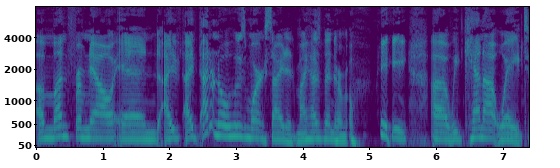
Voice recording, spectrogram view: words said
a month from now, and I I, I don't know who's more excited, my husband or. Me. Uh, we cannot wait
